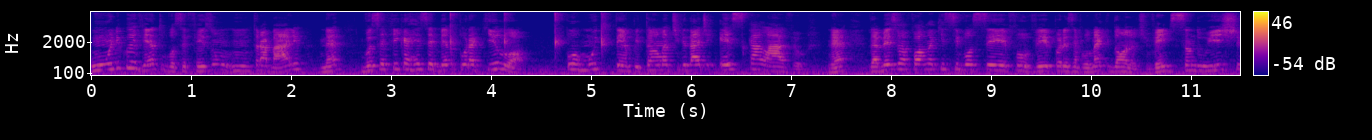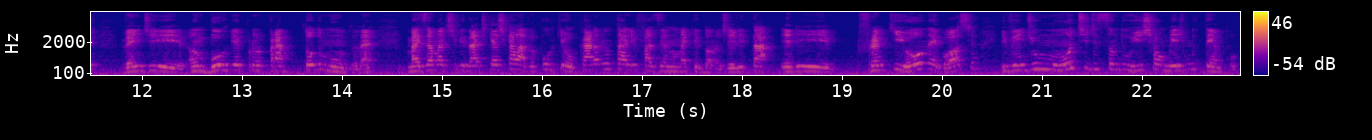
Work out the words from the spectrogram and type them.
um único evento, você fez um, um trabalho, né? Você fica recebendo por aquilo, ó, por muito tempo. Então é uma atividade escalável, né? Da mesma forma que se você for ver, por exemplo, o McDonald's vende sanduíche, vende hambúrguer para todo mundo, né? Mas é uma atividade que é escalável, porque o cara não tá ali fazendo um McDonald's, ele tá, ele franqueou o negócio e vende um monte de sanduíche ao mesmo tempo.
